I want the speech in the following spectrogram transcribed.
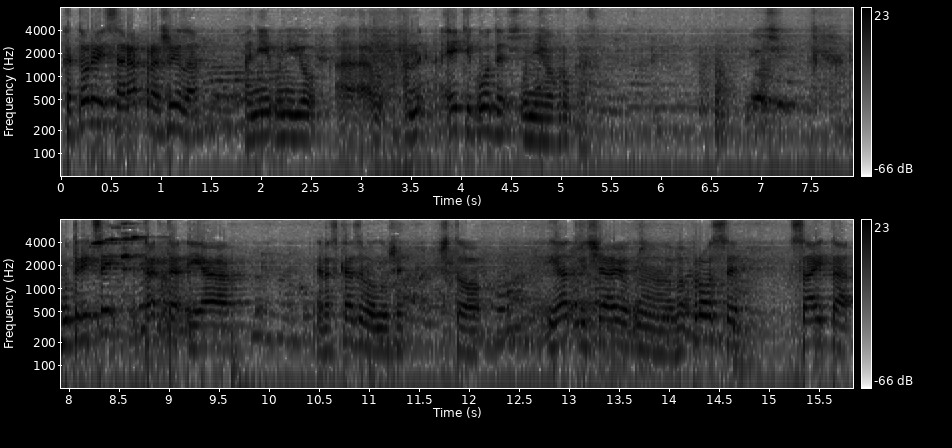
которые Сара прожила, они у нее, а, а, эти годы у нее в руках. Мудрецы, как-то я рассказывал уже, что я отвечаю на вопросы сайта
